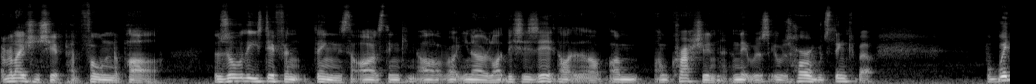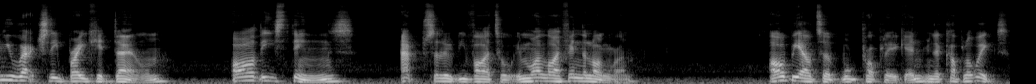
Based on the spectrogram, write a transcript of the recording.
a relationship had fallen apart. There was all these different things that I was thinking, oh, right, you know, like this is it. Like, I'm, I'm crashing, and it was, it was horrible to think about. But when you actually break it down, are these things absolutely vital in my life in the long run. I'll be able to walk properly again in a couple of weeks.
